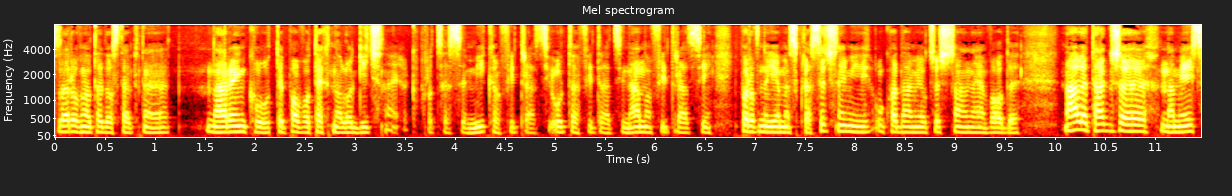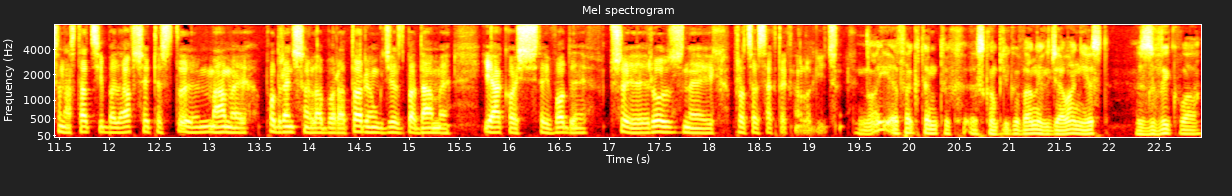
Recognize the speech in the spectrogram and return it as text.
zarówno te dostępne na rynku typowo technologiczne, jak procesy mikrofiltracji, ultrafiltracji, nanofiltracji. Porównujemy z klasycznymi układami oczyszczania wody, no ale także na miejscu, na stacji badawczej test, mamy podręczne laboratorium, gdzie zbadamy jakość tej wody przy różnych procesach technologicznych. No i efektem tych skomplikowanych działań jest zwykła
